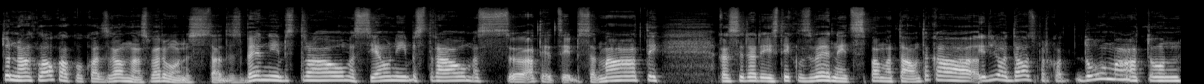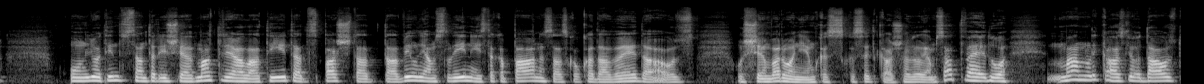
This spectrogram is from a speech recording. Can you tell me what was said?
Tur nāk laukā kaut kādas galvenās varonas, tādas bērnības traumas, jaunības traumas, attiecības ar māti, kas ir arī stikla zvērnīcas pamatā. Un tā kā ir ļoti daudz par ko domāt. Un, Un ļoti interesanti arī šajā materiālā tīri tādas pašas tā, tā Viljams līnijas tā pārnesās kaut kādā veidā uz, uz šiem varoņiem, kas, kas it kā šo Viljams atveido. Man likās ļoti daudz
